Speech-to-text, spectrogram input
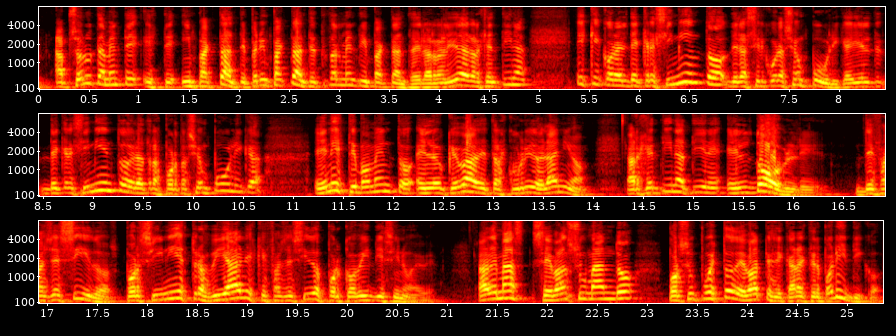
absolutamente este, impactante, pero impactante, totalmente impactante de la realidad de la Argentina, es que con el decrecimiento de la circulación pública y el decrecimiento de la transportación pública, en este momento, en lo que va de transcurrido el año, Argentina tiene el doble de fallecidos por siniestros viales que fallecidos por COVID-19. Además, se van sumando, por supuesto, debates de carácter político.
